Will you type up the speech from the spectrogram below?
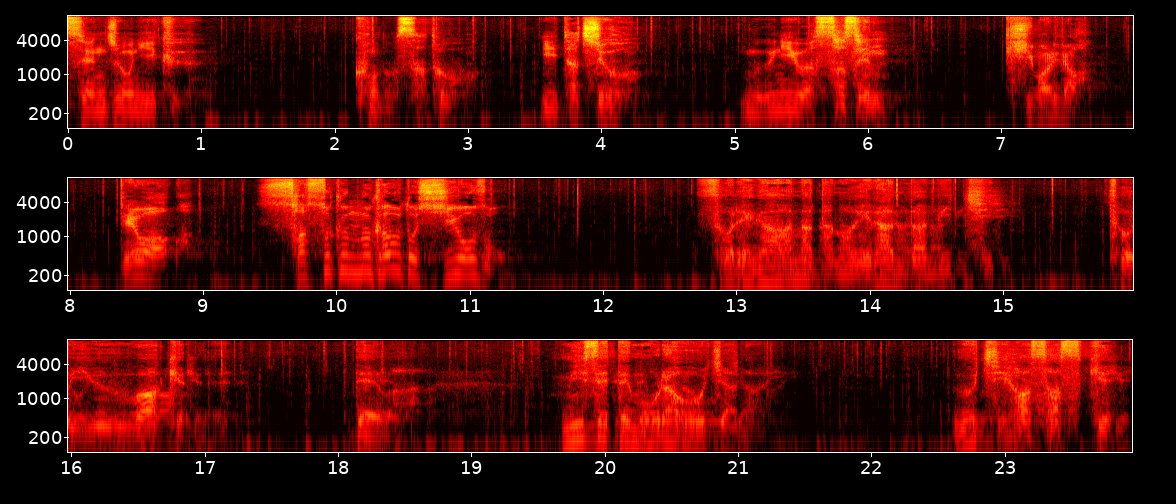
戦場に行く。この里をイタチを無にはさせん。決まりだ。では早速向かうとしようぞ。それがあなたの選んだ道というわけね。では見せてもらおうじゃない。内葉サスケ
